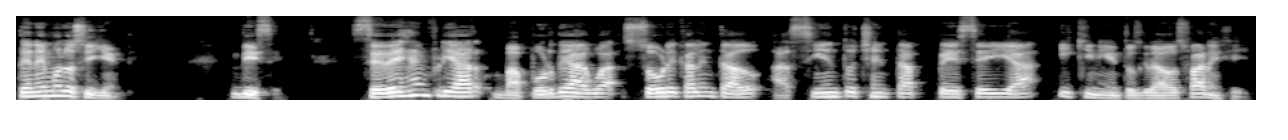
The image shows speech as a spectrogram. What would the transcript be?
Tenemos lo siguiente. Dice, se deja enfriar vapor de agua sobrecalentado a 180 pSIA y 500 grados Fahrenheit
